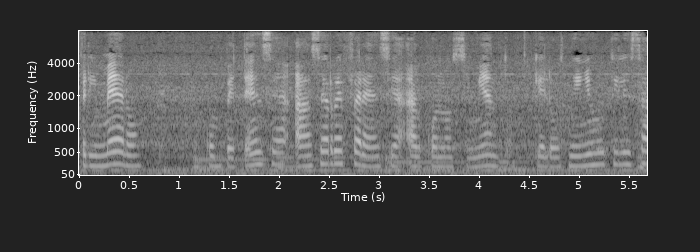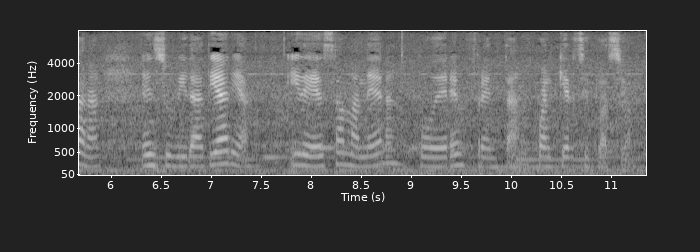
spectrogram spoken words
Primero, competencia hace referencia al conocimiento que los niños utilizarán en su vida diaria y de esa manera poder enfrentar cualquier situación.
